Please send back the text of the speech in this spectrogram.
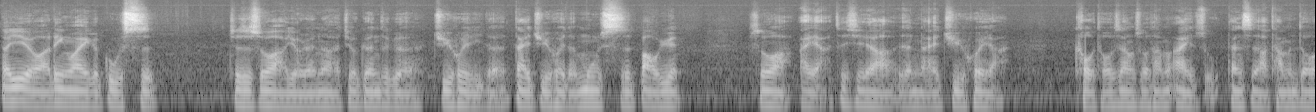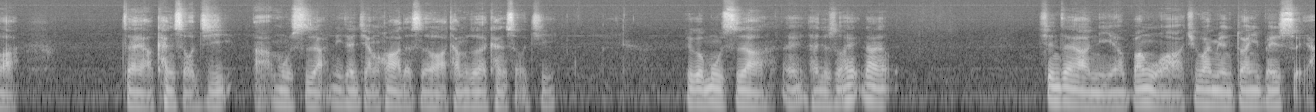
那也有啊，另外一个故事，就是说啊，有人呢就跟这个聚会里的带聚会的牧师抱怨，说啊，哎呀，这些啊人来聚会啊，口头上说他们爱主，但是啊，他们都啊在啊看手机啊，牧师啊，你在讲话的时候啊，他们都在看手机。这个牧师啊，哎，他就说，哎，那。现在啊，你要帮我啊，去外面端一杯水啊，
